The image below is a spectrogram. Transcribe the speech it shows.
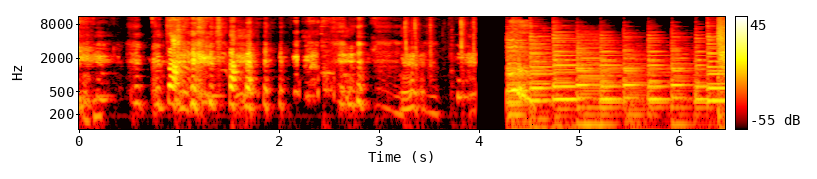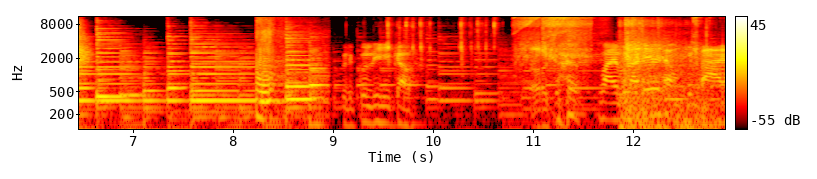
จริง กูตายกูตาย กุลกุลีกับ 赤 my brother ทำกูตาย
